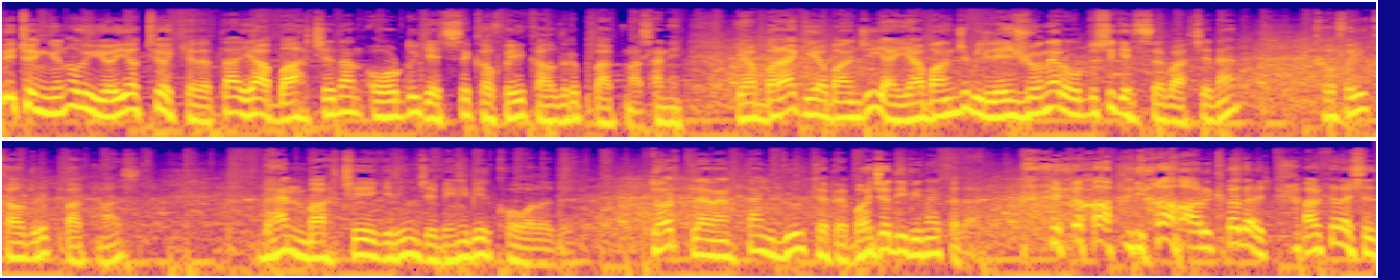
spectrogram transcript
Bütün gün uyuyor yatıyor kerata ya bahçeden ordu geçse kafayı kaldırıp bakmaz. Hani ya bırak yabancı ya yabancı bir lejyoner ordusu geçse bahçeden kafayı kaldırıp bakmaz. Ben bahçeye girince beni bir kovaladı. Dört Levent'ten Gültepe baca dibine kadar. ya, ya arkadaş, arkadaşlar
